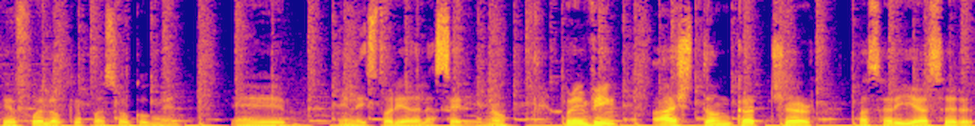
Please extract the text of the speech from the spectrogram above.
qué fue lo que pasó con él eh, en la historia de la serie, ¿no? Pero en fin, Ashton Kutcher pasaría a ser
